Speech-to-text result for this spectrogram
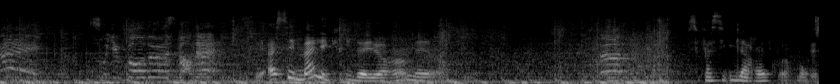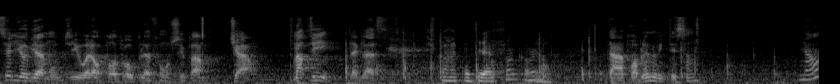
Hey Soyez vendeuse, bordel C'est assez mal écrit d'ailleurs, hein, mais. C'est facile, hilarant, quoi. Bon. Et c'est le yoga, mon petit, ou alors pends-toi au plafond, je sais pas. Ciao. Marty, la glace. Je vais pas raconter la fin quand même. T'as un problème avec tes seins? Non.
